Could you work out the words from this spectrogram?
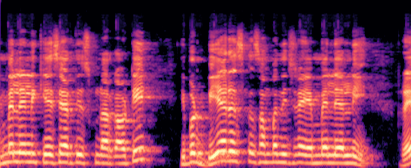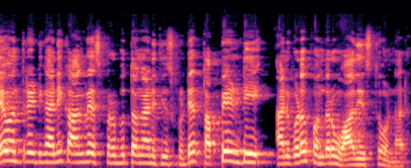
ఎమ్మెల్యేని కేసీఆర్ తీసుకున్నారు కాబట్టి ఇప్పుడు బీఆర్ఎస్కి సంబంధించిన ఎమ్మెల్యేలని రేవంత్ రెడ్డి కానీ కాంగ్రెస్ ప్రభుత్వం కానీ తీసుకుంటే తప్పేంటి అని కూడా కొందరు వాదిస్తూ ఉన్నారు.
